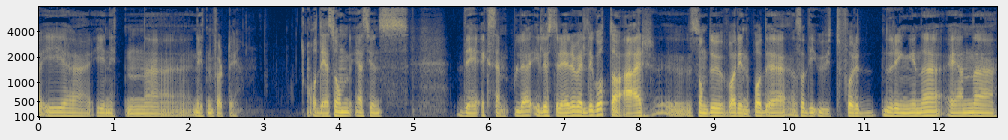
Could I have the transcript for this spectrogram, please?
i, i 19, uh, 1940. Og det som jeg syns det eksempelet illustrerer veldig godt, da, er, eh, som du var inne på, det, altså de utfordringene en eh,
